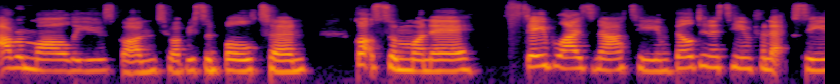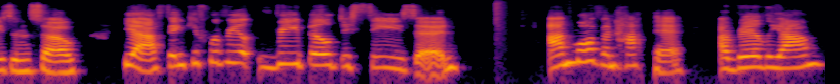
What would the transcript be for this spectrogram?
Aaron Morley, who's gone to obviously Bolton, got some money, stabilising our team, building a team for next season. So, yeah, I think if we re- rebuild this season, I'm more than happy. I really am.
